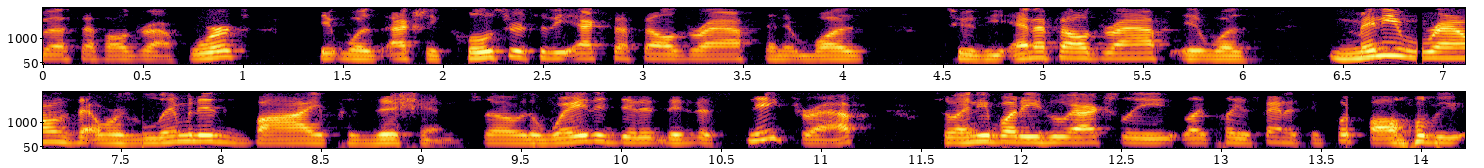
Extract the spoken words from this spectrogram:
USFL draft worked. It was actually closer to the XFL draft than it was to the NFL draft. It was many rounds that was limited by position. So the way they did it, they did a snake draft so anybody who actually like plays fantasy football will be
